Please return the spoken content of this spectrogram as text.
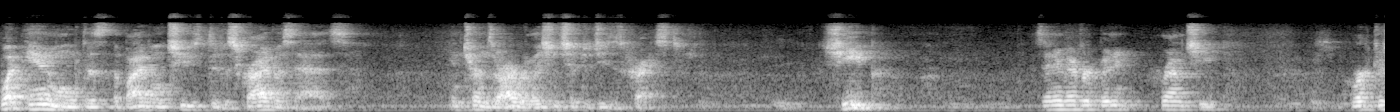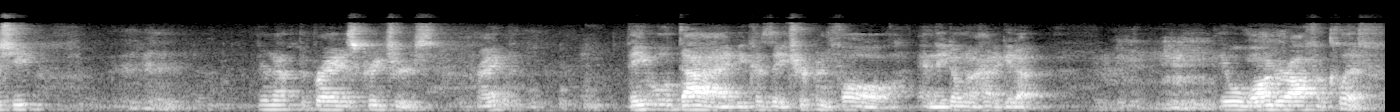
What animal does the Bible choose to describe us as in terms of our relationship to Jesus Christ? Sheep. Has anyone ever been around sheep? Worked with sheep? They're not the brightest creatures, right? They will die because they trip and fall and they don't know how to get up. They will wander off a cliff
